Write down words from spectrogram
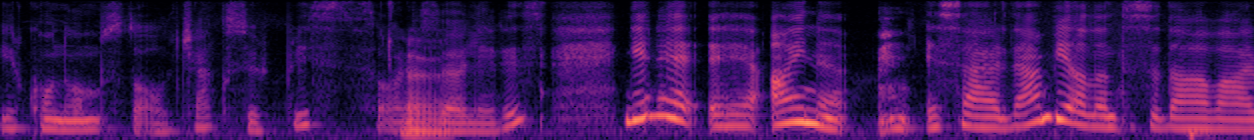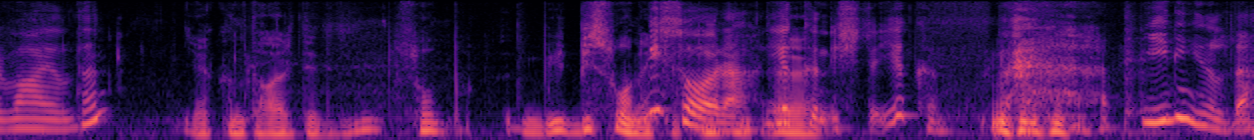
bir konuğumuz da olacak, sürpriz. Sonra evet. söyleriz. Yine e, aynı eserden bir alıntısı daha var Wilde'ın. Yakın tarihte dedin, son, bir, bir sonraki. Bir sonra, tarih. yakın evet. işte, yakın. Yeni yılda.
